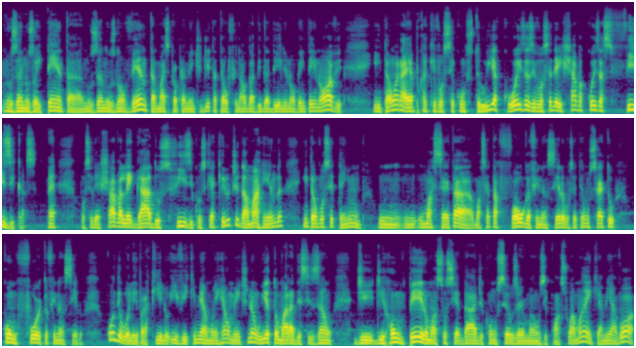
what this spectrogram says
nos anos 80, nos anos 90, mais propriamente dito, até o final da vida dele em 99. Então era a época que você construía coisas e você deixava coisas físicas, né? Você deixava legados físicos, que aquilo te dá uma renda, então você tem um, um, uma, certa, uma certa folga financeira, você tem um certo conforto financeiro. Quando eu olhei para aquilo e vi que minha mãe realmente não ia tomar a decisão de, de romper uma sociedade com os seus irmãos e com a sua mãe, que é a minha avó,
